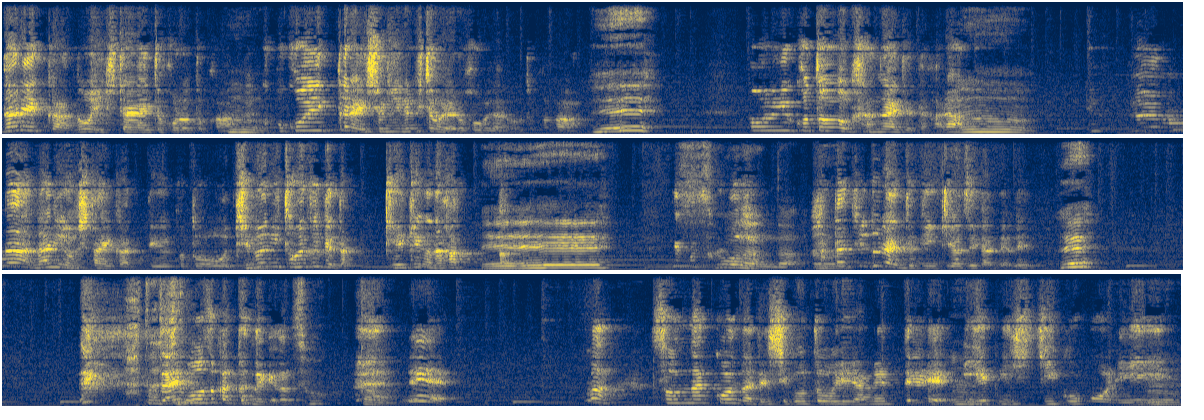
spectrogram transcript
誰かの行きたいところとか、ここ行ったら一緒にいる人が喜ぶだろうとか、そういうことを考えてたから、うん、自分が何をしたいかっていうことを自分に問いかけた経験がなかった。えー、そうなんだ。二十、歳ぐらいの時に気が付いたんだよね。え？だいぶ遅かったんだけど。そっか。でまあそんなこんなで仕事を辞めて、家に引きこもり、うん、引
